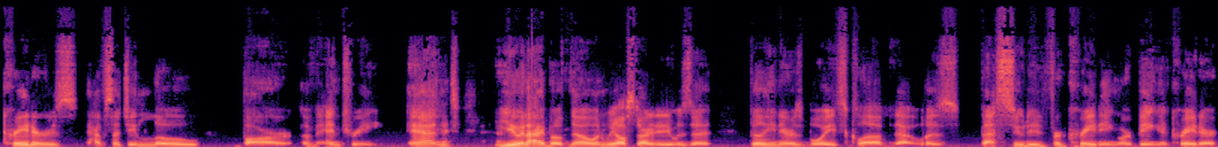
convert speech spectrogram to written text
creators have such a low bar of entry. And you and I both know when we all started, it was a billionaires boys club that was best suited for creating or being a creator.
